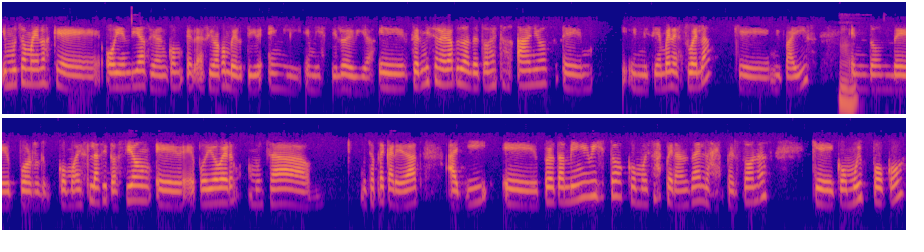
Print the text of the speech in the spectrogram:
y mucho menos que hoy en día se, eh, iba a convertir en mi, en mi estilo de vida. Eh, ser misionera pues, durante todos estos años, eh, inicié en Venezuela, que mi país, mm. en donde por cómo es la situación eh, he podido ver mucha mucha precariedad allí, eh, pero también he visto como esa esperanza en las personas que con muy poco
